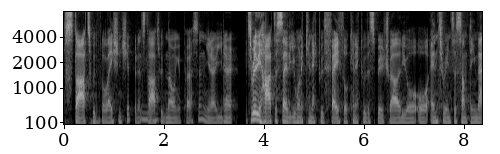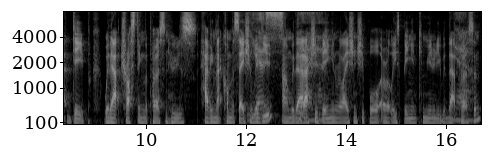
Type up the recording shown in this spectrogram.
starts with relationship and it mm. starts with knowing a person you know you don't it's really hard to say that you want to connect with faith or connect with a spirituality or, or enter into something that deep without trusting the person who's having that conversation Yes. with you, um, without actually being in relationship or, or at least being in community with that Yeah. person.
